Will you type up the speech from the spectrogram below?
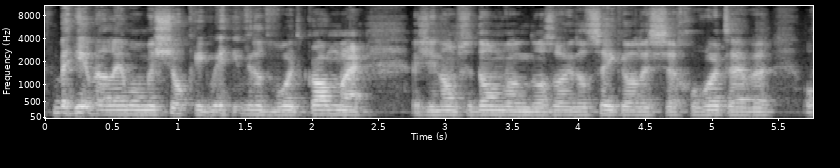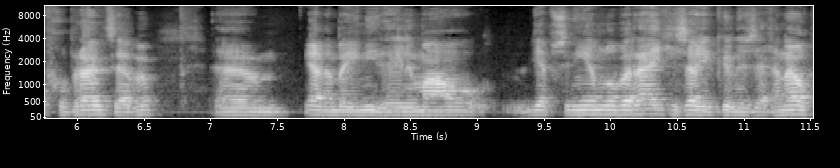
ben je wel helemaal meshokken. Ik weet niet of dat woord kan, maar als je in Amsterdam woont, dan zal je dat zeker wel eens uh, gehoord hebben of gebruikt hebben. Um, ja, dan ben je niet helemaal, je hebt ze niet helemaal op een rijtje, zou je kunnen zeggen. Nou,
